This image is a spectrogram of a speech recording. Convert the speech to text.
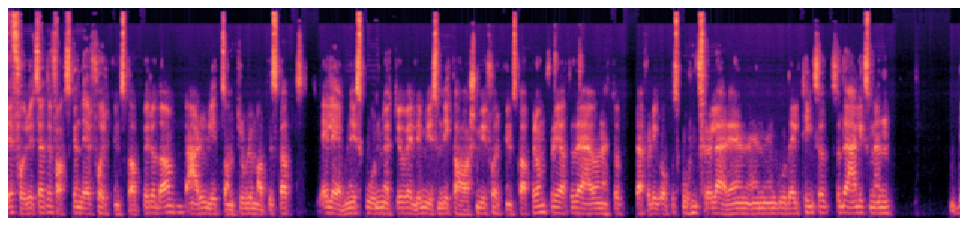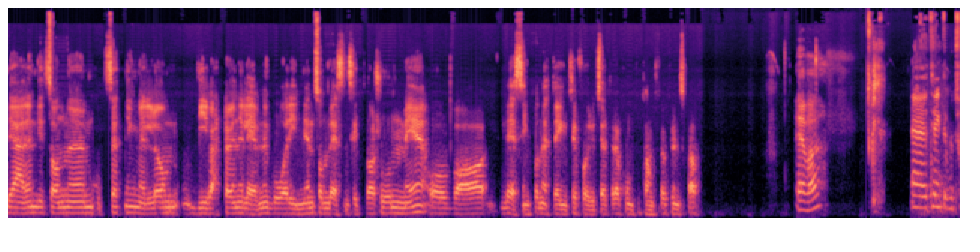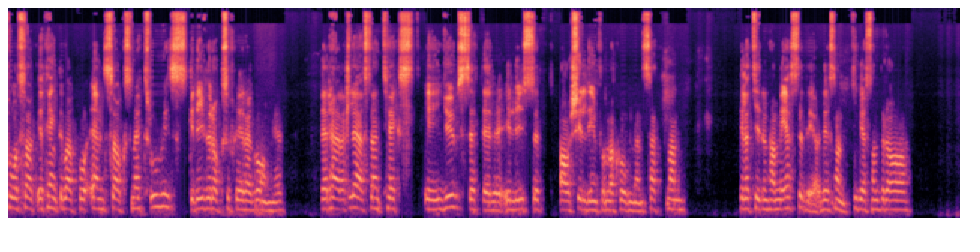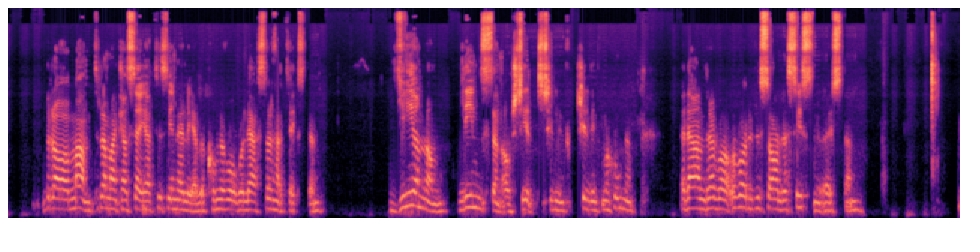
det forutsetter faktisk en del forkunnskaper, og da er det jo litt sånn problematisk at elevene i skolen møter jo veldig mye som de ikke har så mye forkunnskaper om. fordi det er jo nettopp derfor de går på skolen, for å lære en, en god del ting. Så, så det er liksom en det er en litt sånn uh, motsetning mellom de verktøyene elevene går inn i en sånn lesingssituasjon med, og hva lesing på nettet egentlig forutsetter av kompetanse og kunnskap. Eva? Jeg tenkte på to saker. Jeg tenkte bare på en sak som jeg tror vi skriver også flere ganger. Det er her å lese en tekst i ljuset eller i lyset av kildeinformasjonen, så at man hele tiden har med seg det. Og det er sånn, jeg, sånn bra, bra mantra man kan si til sine elever. Kom ihåg å lese denne teksten genom linsen av kildinformasjonen. Det andre var, Hva var det du sa aller sist nå, Øystein?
